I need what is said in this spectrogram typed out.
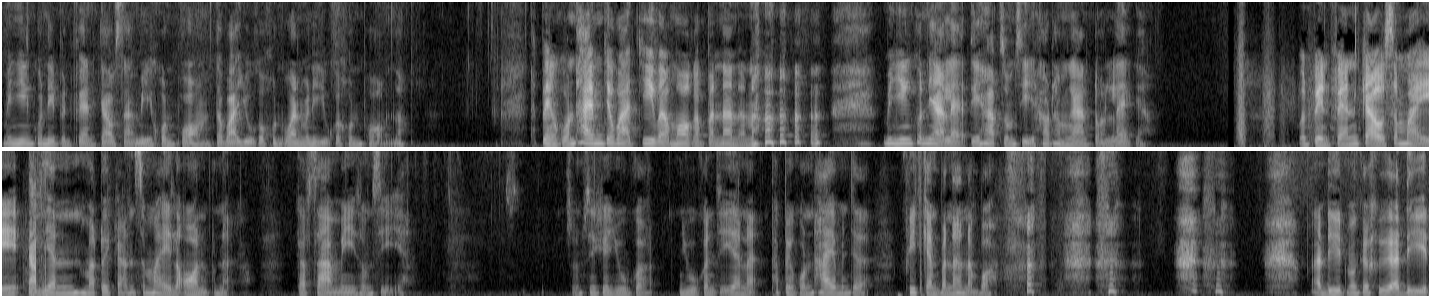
ไม่ยิ่งคนนี้เป็นแฟนเก่าสามีคนผอม แต่ว่าอยู่กับคนอ้วนวันนี้อยู่กับคนผอมเนาะ ถ้าเป็นคนไทยมันจะว่าจี้ว่ามอกันปานนั่นนะเนาะไม่ยิงคนเนี่ยแหละที่ฮับสมศรีเข้าทำงานตอนแรกอะมันเป็นแฟนเก่าสมัยเรียนมาด้วยกันสมัยละอ่อนพุ่นอะกับสามีสมศรีสมศรีก็อยู่ก็อยู่กันจะเอียนแหละถ้าเป็นคนไทยมันจะฟิตกันปานนั่นนะบออดีตมันก็คืออดีต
